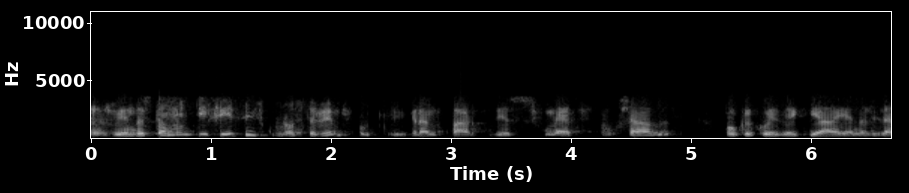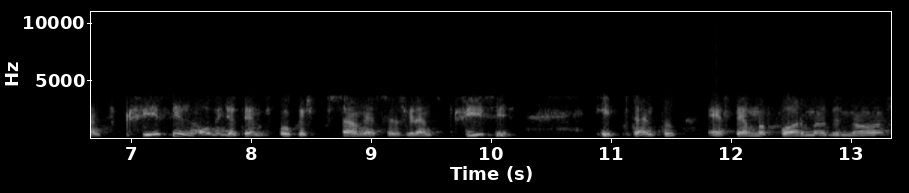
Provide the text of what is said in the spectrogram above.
as, vendas estão muito difíceis, como nós sabemos, porque grande parte desses comércios estão fechados, pouca coisa que há é nas grandes superfícies, nós ainda temos pouca expressão nessas grandes superfícies, e, portanto, esta é uma forma de nós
